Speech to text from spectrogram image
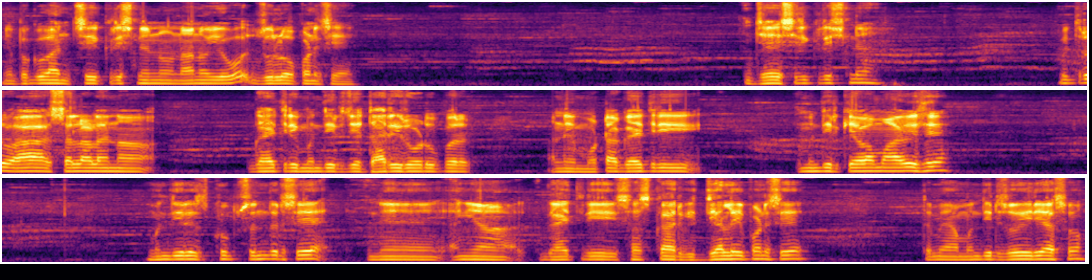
ને ભગવાન શ્રી કૃષ્ણનો નાનો એવો ઝૂલો પણ છે. જય શ્રી કૃષ્ણ. મિત્રો, આ સલાળાના ગાયત્રી મંદિર જે ધારી રોડ ઉપર અને મોટા ગાયત્રી મંદિર કહેવામાં આવે છે, મંદિર જ ખૂબ સુંદર છે ને અહીંયા ગાયત્રી સંસ્કાર વિદ્યાલય પણ છે. તમે આ મંદિર જોઈ રહ્યા છો.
